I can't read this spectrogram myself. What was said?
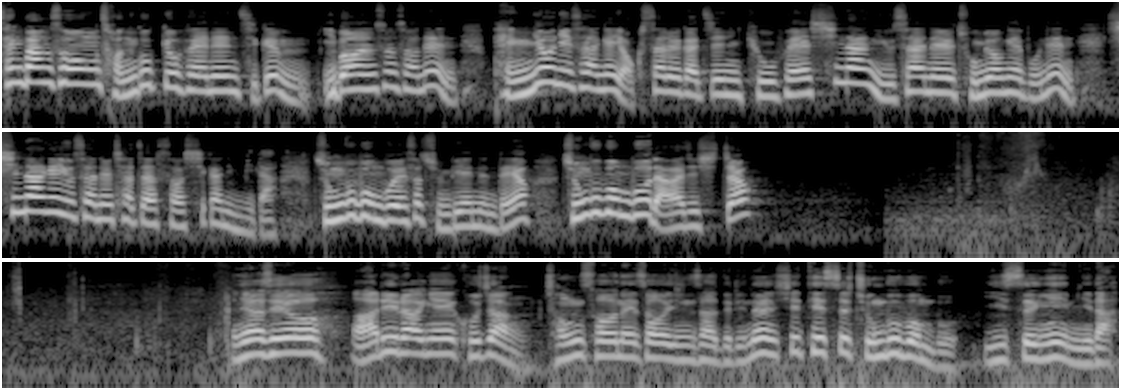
생방송 전국교회는 지금 이번 순서는 100년 이상의 역사를 가진 교회 신앙 유산을 조명해보는 신앙의 유산을 찾아서 시간입니다. 중부본부에서 준비했는데요. 중부본부 나와주시죠. 안녕하세요. 아리랑의 고장 정선에서 인사드리는 CTS 중부본부 이승희입니다.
